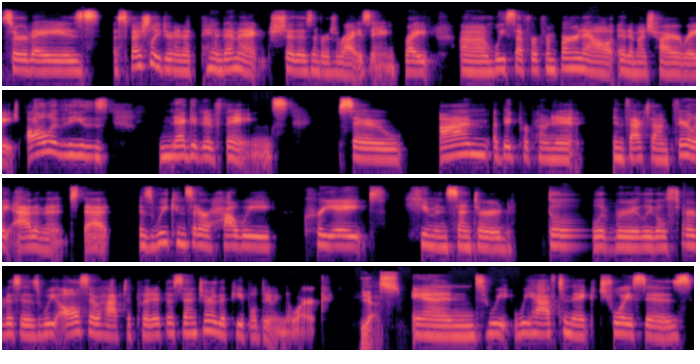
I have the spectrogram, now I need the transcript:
surveys especially during the pandemic show those numbers rising right um, we suffer from burnout at a much higher rate all of these negative things so i'm a big proponent in fact i'm fairly adamant that as we consider how we create human centered delivery legal services, we also have to put at the center the people doing the work. Yes. And we we have to make choices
